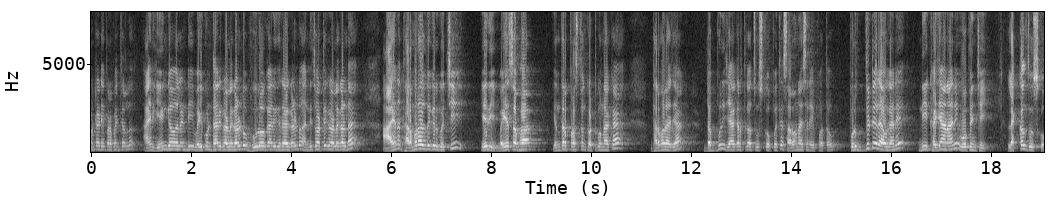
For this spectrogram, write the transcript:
ఉంటాడు ఈ ప్రపంచంలో? ఆయనకి ఏం కావాలండి? వైకుంఠానికి వెళ్ళగలడు భూలోకానికి రాగలడు అన్ని చోట్లకి వెళ్ళగలడా? ఆయన ధర్మరాజు దగ్గరికి వచ్చి ఏది మయసభ ఇంద్రప్రస్థం కట్టుకున్నాక ధర్మరాజా డబ్బుని జాగ్రత్తగా చూసుకోకపోతే సర్వనాశనం అయిపోతావు. పొద్దుటే లేవగానే నీ ఖజానాని ఓపెన్ చెయ్యి లెక్కలు చూసుకో.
